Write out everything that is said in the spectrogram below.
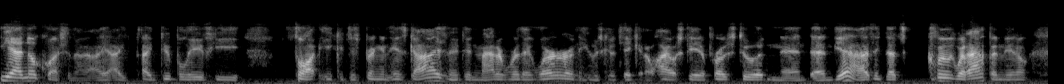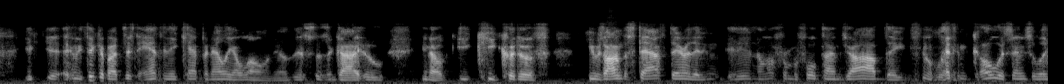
Yeah, no question. I, I, I do believe he thought he could just bring in his guys and it didn't matter where they were and he was going to take an Ohio State approach to it and and, and yeah I think that's clearly what happened you know you, you, we think about just Anthony Campanile alone you know this is a guy who you know he, he could have he was on the staff there they didn't, they didn't offer him a full-time job they you know, let him go essentially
